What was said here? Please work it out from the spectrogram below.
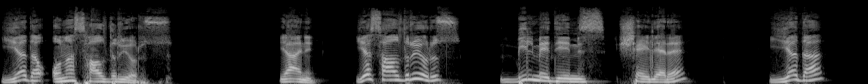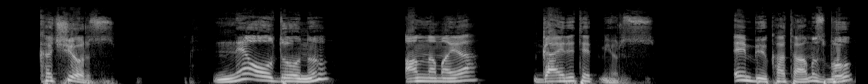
ya da ona saldırıyoruz. Yani ya saldırıyoruz bilmediğimiz şeylere ya da kaçıyoruz. Ne olduğunu anlamaya gayret etmiyoruz. En büyük hatamız bu.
